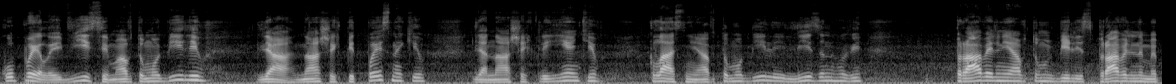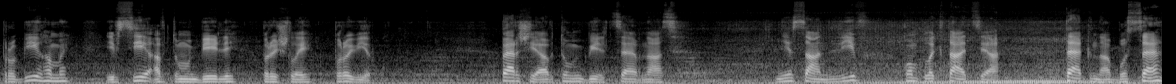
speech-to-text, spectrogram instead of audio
Купили 8 автомобілів для наших підписників, для наших клієнтів. Класні автомобілі, лізингові, правильні автомобілі з правильними пробігами. І всі автомобілі пройшли провірку. Перший автомобіль це в нас Nissan Leaf, комплектація Tecna Bose,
